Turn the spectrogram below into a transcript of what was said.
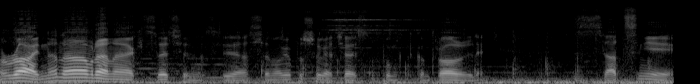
Alright, no dobra, no jak chcecie, no ja sobie mogę poszukać, a jest to punkt kontrolny. Zacnie.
